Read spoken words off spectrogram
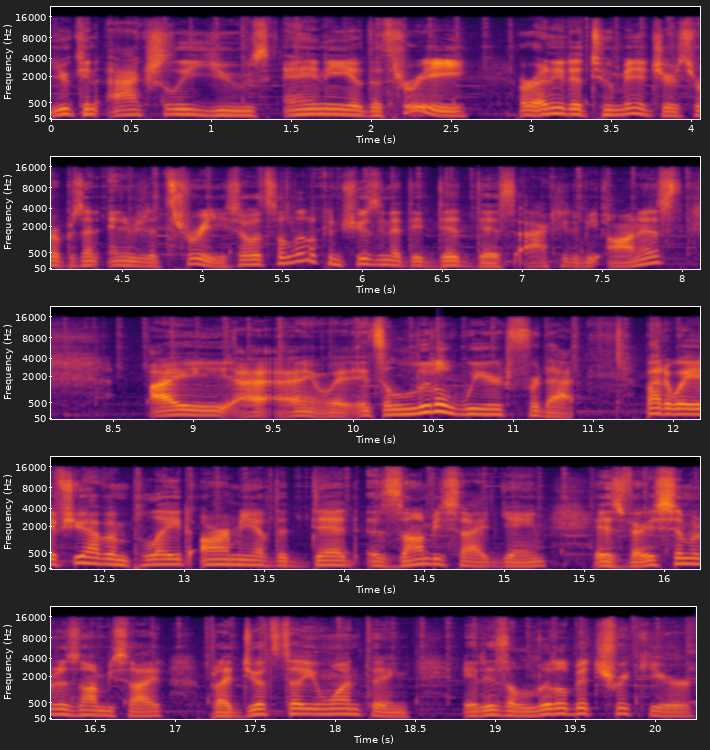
you can actually use any of the three or any of the two miniatures to represent any of the three. So it's a little confusing that they did this, actually, to be honest. I, I anyway, it's a little weird for that. By the way, if you haven't played Army of the Dead, a Zombicide game, it is very similar to Zombicide, but I do have to tell you one thing. It is a little bit trickier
